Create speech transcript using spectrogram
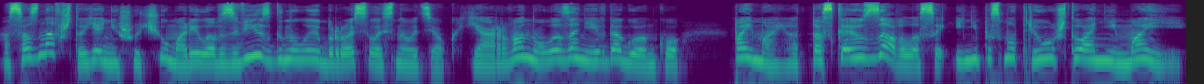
Осознав, что я не шучу, Марила взвизгнула и бросилась на утек. Я рванула за ней вдогонку — Поймаю, оттаскаю за волосы и не посмотрю, что они мои.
